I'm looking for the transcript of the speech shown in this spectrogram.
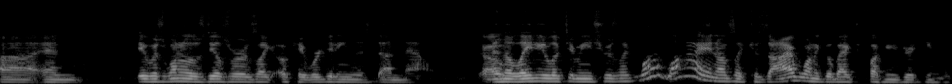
uh, and it was one of those deals where it was like, okay, we're getting this done now. And the Oh, lady looked at me and she was like, "What? Why?" And I was like, "Cause I want to go back to fucking drinking with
